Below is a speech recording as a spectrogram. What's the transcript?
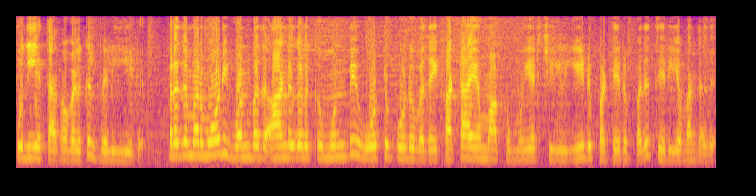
புதிய தகவல்கள் வெளியீடு. பிரதமர் மோடி ஒன்பது ஆண்டுகளுக்கு முன்பே ஓட்டு போடுவதை கட்டாயமாக்கும் முயற்சியில் ஈடுபட்டிருப்பது தெரியவந்தது.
